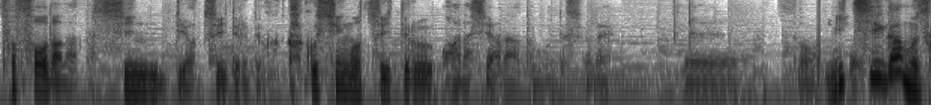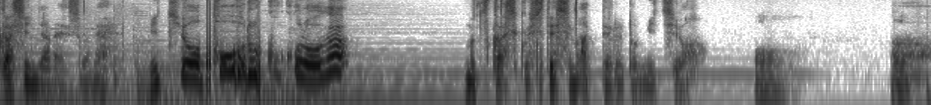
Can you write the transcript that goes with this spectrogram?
当そうだなと真理をついてるというか確信をついてるお話やなと思うんですよね。うんそう道が難しいんじゃないですよね。道を通る心が難しくしてしまってると道を。うんうんあ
